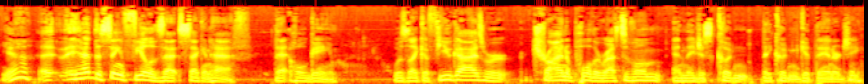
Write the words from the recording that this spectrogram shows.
Yeah, it it had the same feel as that second half. That whole game was like a few guys were trying to pull the rest of them, and they just couldn't. They couldn't get the energy.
